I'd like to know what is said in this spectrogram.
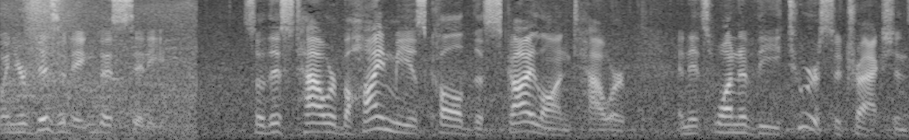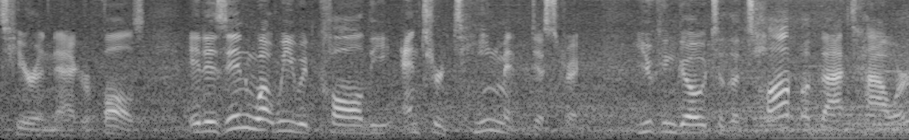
when you're visiting this city. So this tower behind me is called the Skylon Tower and it's one of the tourist attractions here in Niagara Falls. It is in what we would call the entertainment district. You can go to the top of that tower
